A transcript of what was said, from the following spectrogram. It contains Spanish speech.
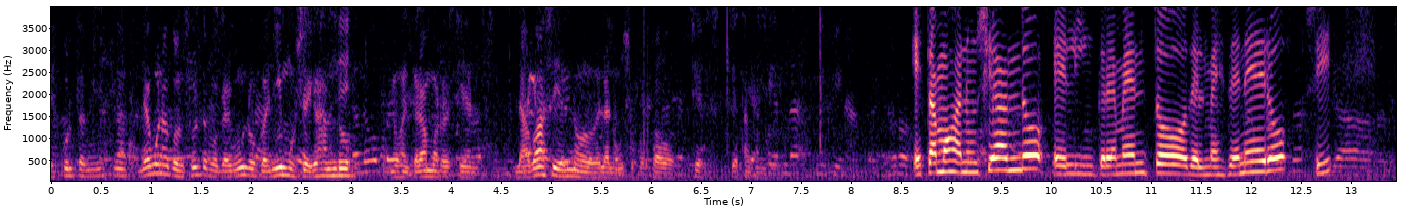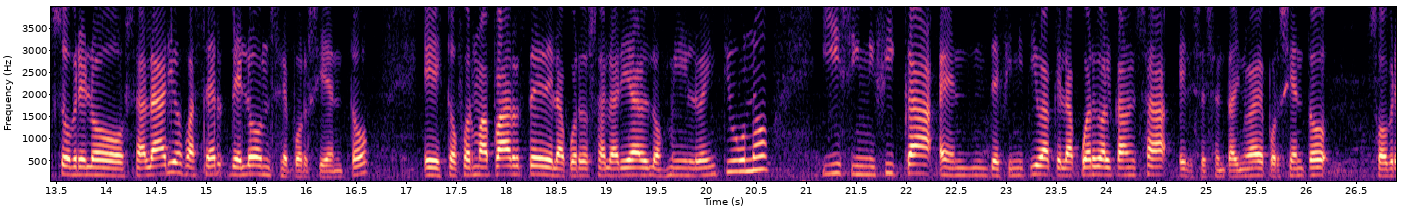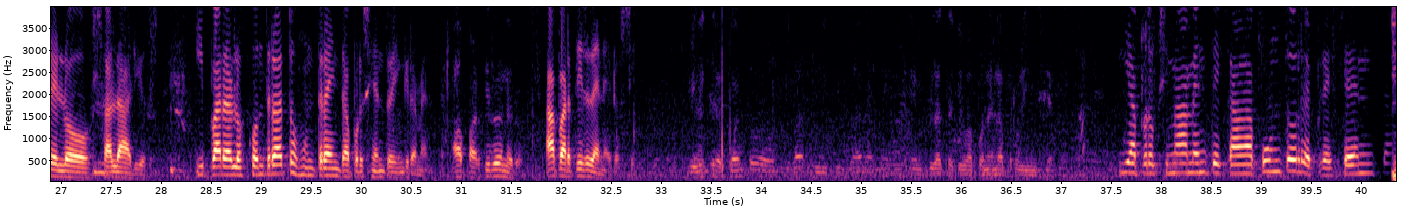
Disculpe, ministra, le hago una consulta porque algunos venimos llegando, nos enteramos recién. La base y el nodo del anuncio, por favor. Estamos anunciando el incremento del mes de enero, ¿sí? Sobre los salarios va a ser del 11%. Esto forma parte del acuerdo salarial 2021 y significa en definitiva que el acuerdo alcanza el 69% sobre los salarios. Y para los contratos un 30% de incremento. ¿A partir de enero? A partir de enero, sí. ¿cuánto va a significar en, en plata que va a poner la provincia? Y aproximadamente cada punto representa...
